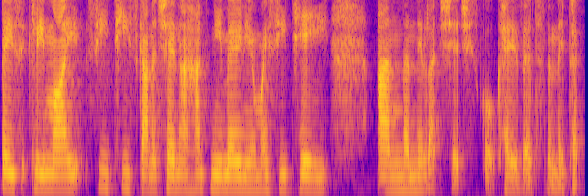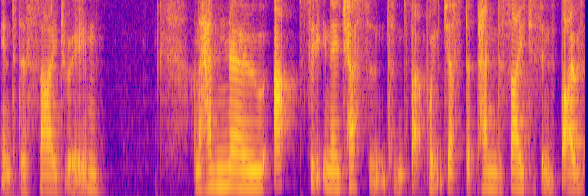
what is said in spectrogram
basically my CT scan had shown I had pneumonia on my CT, and then they were like, "Shit, she's got COVID." So then they put me into the side room, and I had no, absolutely no chest symptoms at that point, just appendicitis symptoms. But I was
